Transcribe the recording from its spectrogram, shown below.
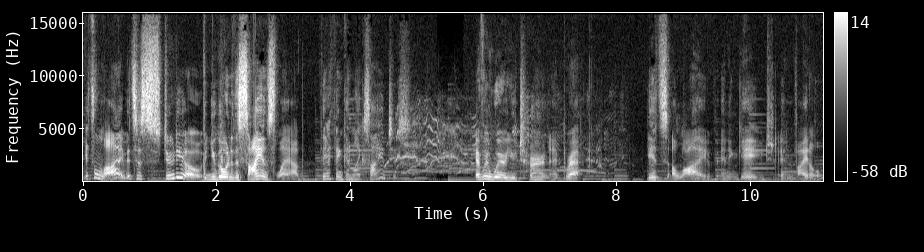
it's alive, it's a studio. But you go into the science lab, they're thinking like scientists. Everywhere you turn at Breck, it's alive and engaged and vital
